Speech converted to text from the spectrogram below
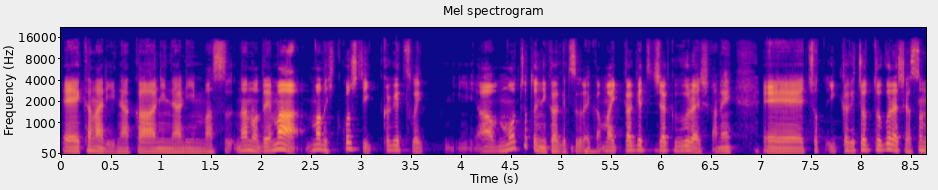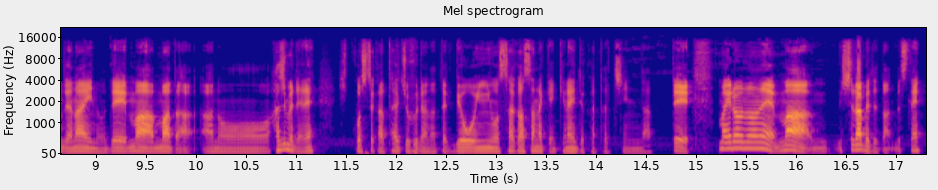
えー、かなり田舎になります。なので、まあ、まだ引っ越して1ヶ月が、あ、もうちょっと2ヶ月ぐらいか、まあ、1ヶ月弱ぐらいしかね、えー、ちょっと1ヶ月ちょっとぐらいしか住んでないので、まあ、まだ、あのー、初めてね、引っ越してから体調不良になって病院を探さなきゃいけないという形になって、まあ、いろいろね、まあ、調べてたんですね。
